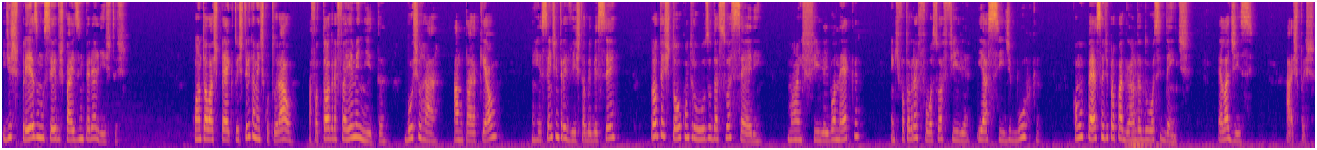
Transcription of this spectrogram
e desprezo no seio dos países imperialistas. Quanto ao aspecto estritamente cultural, a fotógrafa yemenita Bushra Amutayakel, em recente entrevista à BBC, protestou contra o uso da sua série Mãe, Filha e Boneca, em que fotografou a sua filha e a si de burca como peça de propaganda do Ocidente. Ela disse, aspas,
